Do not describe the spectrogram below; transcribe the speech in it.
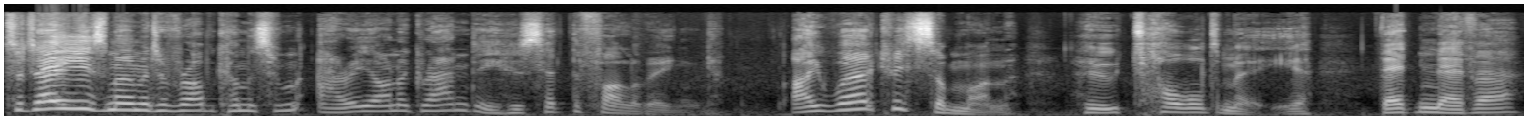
Today's moment of Rob comes from Ariana Grande, who said the following I worked with someone who told me they'd never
